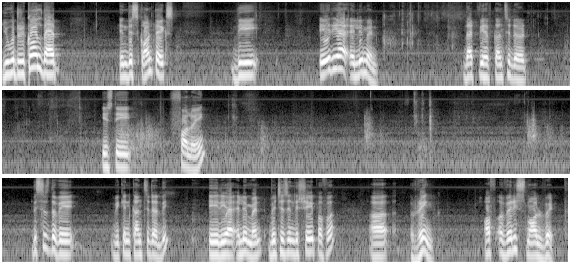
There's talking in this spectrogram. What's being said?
You would recall that in this context the area element that we have considered is the following. This is the way we can consider the area element which is in the shape of a uh, ring of a very small width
